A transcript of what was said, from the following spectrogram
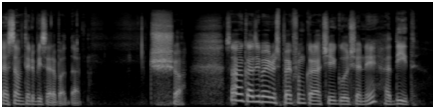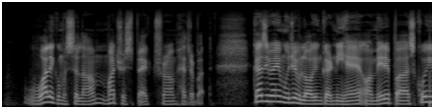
There's something to be said about that. Sure. Salam Kazi Bhai, respect from Karachi, Gulshan Hadeed. Walaikum Assalam, much respect from Hyderabad. Kazi Bhai, mujhe vlogging karni hai aur mere paas koi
